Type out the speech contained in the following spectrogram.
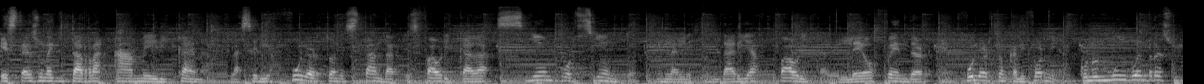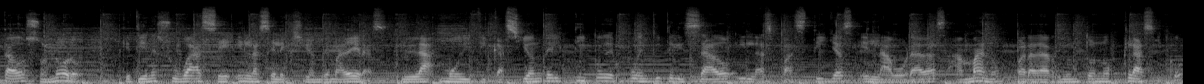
Esta es una guitarra americana. La serie Fullerton Standard es fabricada 100% en la legendaria fábrica de Leo Fender en Fullerton, California, con un muy buen resultado sonoro que tiene su base en la selección de maderas, la modificación del tipo de puente utilizado y las pastillas elaboradas a mano para darle un tono clásico,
